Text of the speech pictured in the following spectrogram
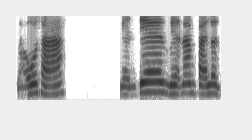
老挝啥？缅甸、越南、泰勒，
